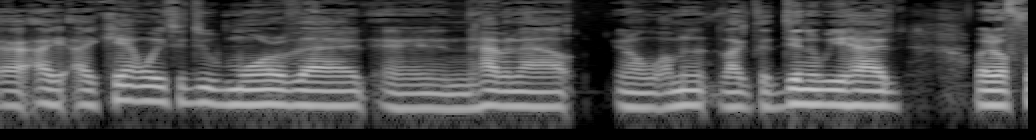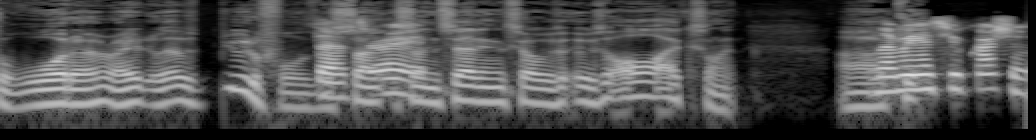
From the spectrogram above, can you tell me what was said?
I I can't wait to do more of that and having out. You know, I mean, like the dinner we had right off the water, right? It was beautiful. The That's sun, right. sun setting, so it was, it was all excellent. Uh, let me ask you a question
